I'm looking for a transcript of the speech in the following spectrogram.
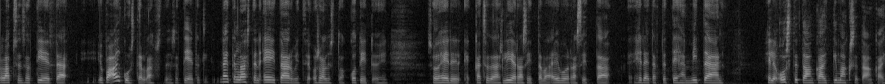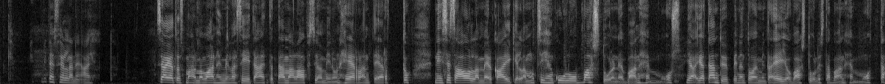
lapsensa tietä, jopa aikuisten lastensa tietä. Näiden lasten ei tarvitse osallistua kotitöihin. Se on heidän, katsotaan liian rasittavaa, ei voi rasittaa. Heidän ei tarvitse tehdä mitään. Heille ostetaan kaikki, maksetaan kaikki. Mitä sellainen aiheuttaa? Se ajatusmaailma vanhemmilla siitä, että tämä lapsi on minun herran terttu, niin se saa olla meillä kaikilla, mutta siihen kuuluu vastuullinen vanhemmuus. Ja, ja tämän tyyppinen toiminta ei ole vastuullista vanhemmuutta.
